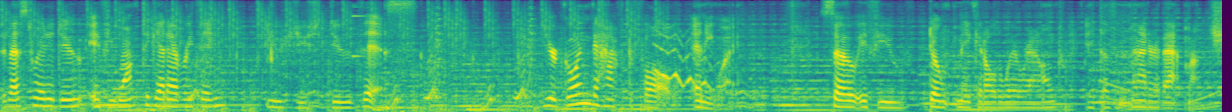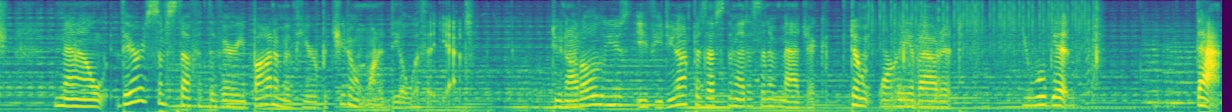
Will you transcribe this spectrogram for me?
the best way to do, if you want to get everything, you just do this. You're going to have to fall anyway. So if you don't make it all the way around, it doesn't matter that much. Now, there is some stuff at the very bottom of here, but you don't want to deal with it yet. Do not all use, if you do not possess the medicine of magic, don't worry about it. You will get that.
